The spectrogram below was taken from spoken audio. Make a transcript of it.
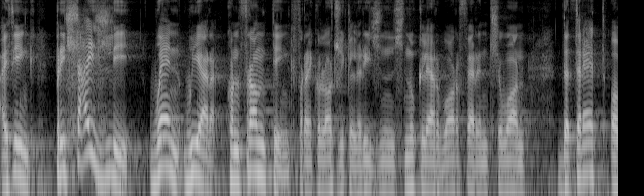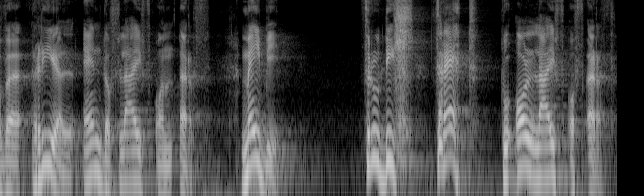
I think precisely when we are confronting, for ecological reasons, nuclear warfare and so on, the threat of a real end of life on Earth, maybe through this threat to all life of Earth,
